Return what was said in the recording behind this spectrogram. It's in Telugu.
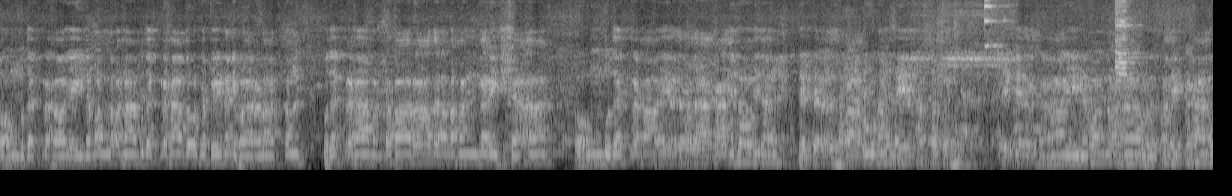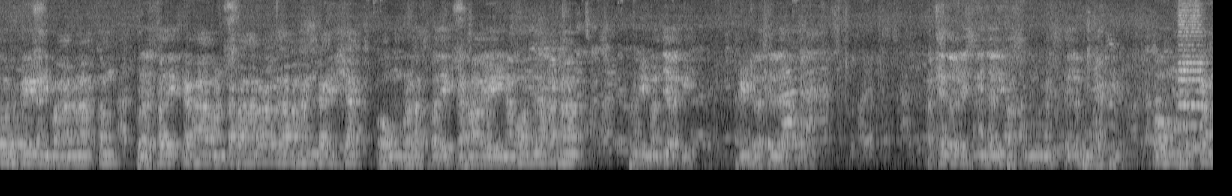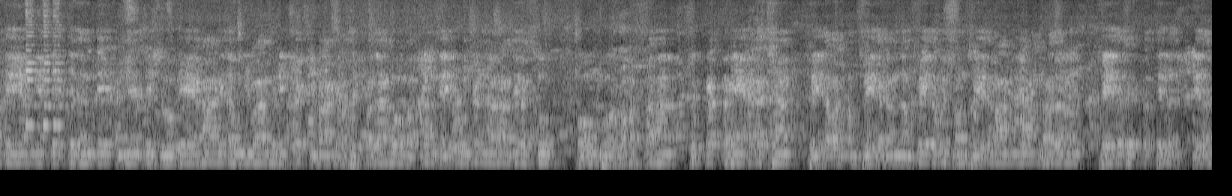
ఓం బుధగ్రహాయై నమో నమ బుధగ్రహ దోషపీడ నివారణార్థం బుధగ్రహ మంటపారాధనమహం కరిష్య ఓం బుధగ్రహాయ పదాకాదిశోభితం దివ్యరథ సమారూఢం మే హస్తసు దివ్యగ్రహాయై నమో నమ బృహస్పతిగ్రహ దోషపీడ నివారణార్థం బృహస్పతిగ్రహ మంటపారాధనమహం కరిష్య ఓం బృహస్పతిగ్రహాయై నమో నమ ఇప్పుడు మీ మధ్యలకి ఫ్రెండ్ల తెల్ల అక్షంతలు వేసి నీళ్ళని పసుపు కుంకుమ వేసి తెల్ల పువ్వు పెట్టండి ఓం శుక్రం తే అన్యద్యజంతే అన్యద్య శ్లోకే హాని దౌరివాసురి శక్తిమాగపసిపదాభో భద్రం తే భూషణరాజిరస్తు ఓం భూర్భవస్వః శుక్రగ్రహే అగచ్చ శ్వేతవర్ణం శ్వేతగంధం శ్వేతపుష్పం శ్వేతమాల్యాం భరదనం శ్వేతచిత్ర తెల్లది లేదా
